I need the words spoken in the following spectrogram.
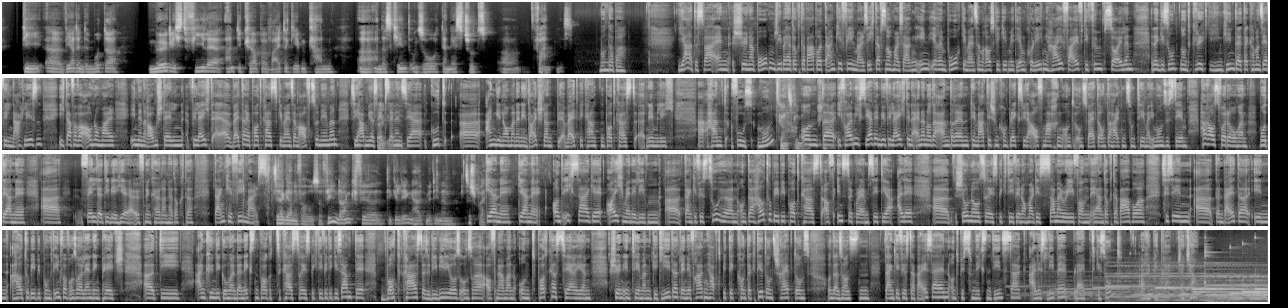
die äh, werdende Mutter möglichst viele Antikörper weitergeben kann äh, an das Kind und so der Nestschutz äh, vorhanden ist. Wunderbar. Ja, das war ein schöner Bogen. Lieber Herr Dr. Barbour, danke vielmals. Ich darf es nochmal sagen, in Ihrem Buch, gemeinsam rausgegeben mit Ihrem Kollegen High Five, die fünf Säulen einer gesunden und glücklichen Kindheit, da kann man sehr viel nachlesen. Ich darf aber auch nochmal in den Raum stellen, vielleicht äh, weitere Podcasts gemeinsam aufzunehmen. Sie haben ja selbst einen sehr gut äh, angenommenen, in Deutschland weit bekannten Podcast, äh, nämlich äh, Hand, Fuß, Mund. Ganz genau. Und äh, ich freue mich sehr, wenn wir vielleicht den einen oder anderen thematischen Komplex wieder aufmachen und uns weiter unterhalten zum Thema Immunsystem, Herausforderungen, moderne äh, Felder, die wir hier eröffnen können, Herr Doktor. Danke vielmals. Sehr gerne, Frau Russo. Vielen Dank für die Gelegenheit, mit Ihnen zu sprechen. Gerne, gerne. Und ich sage euch, meine Lieben, äh, danke fürs Zuhören. Unter How to Baby Podcast auf Instagram seht ihr alle äh, Show Notes respektive nochmal die Summary von Herrn Dr. Barbour. Sie sehen äh, dann weiter in howtobaby.info auf unserer Landingpage äh, die Ankündigungen der nächsten Podcasts respektive die gesamte Vodcast, also die Videos unserer Aufnahmen und Podcast-Serien schön in Themen gegliedert. Wenn ihr Fragen habt, bitte kontaktiert uns, schreibt uns und ansonsten danke fürs Dabeisein und bis zum nächsten Dienstag. Alles Liebe, bleibt gesund. Eure Petra. Ciao, ciao.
